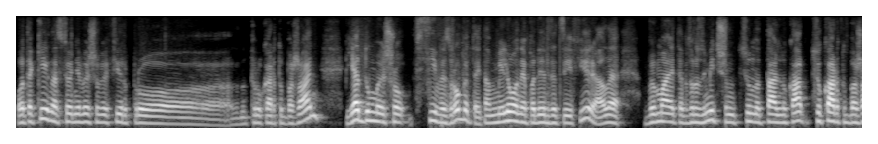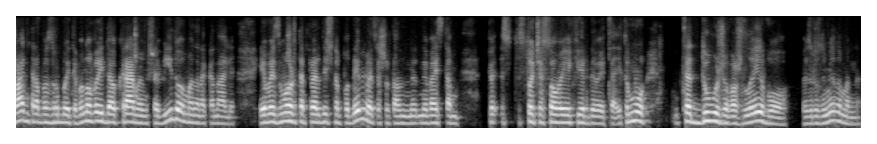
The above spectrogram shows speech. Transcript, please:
отакий у нас сьогодні вийшов ефір про, про карту бажань. Я думаю, що всі ви зробите, і там мільйони подивляться ці ефіри, але ви маєте зрозуміти, що цю натальну карту, цю карту бажань треба зробити. Воно вийде окремим ще відео у мене на каналі, і ви зможете періодично подивитися, щоб там не- не весь там 100-часовий ефір дивиться. І тому це дуже важливо. Ви зрозуміли мене?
